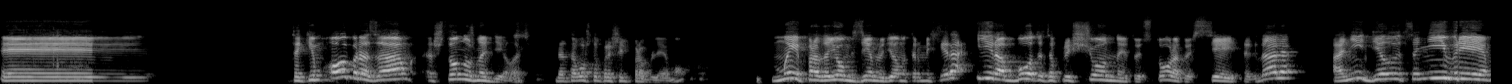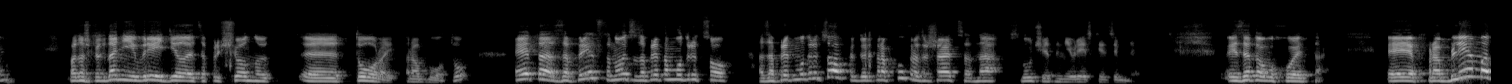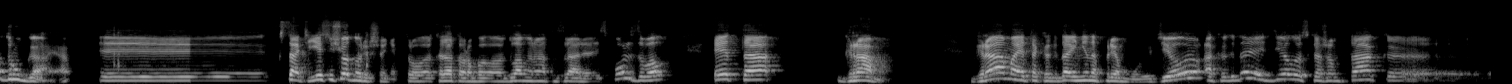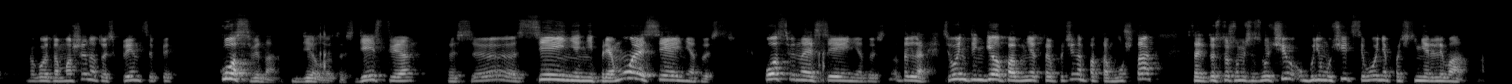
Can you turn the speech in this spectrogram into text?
И, таким образом, что нужно делать для того, чтобы решить проблему? Мы продаем землю, делаем термихера, и работы запрещенные, то есть Тора, то есть сей и так далее, они делаются не евреем. Потому что когда не еврей делает запрещенную э, Торой работу, это запрет становится запретом мудрецов. А запрет мудрецов, как говорит Равкук, разрешается на случай этой нееврейской земли. Из этого выходит так. Э, проблема другая. Э, кстати, есть еще одно решение, которое когда-то главный равнат Израиля использовал. Это грамма. Грамма это когда я не напрямую делаю, а когда я делаю, скажем так, э, какой-то машина, то есть в принципе косвенно делаю, то есть действие, то есть э, сеяние не прямое сеяние, то есть косвенное сеяние, то есть ну, так далее. Сегодня это не делал по некоторым причинам, потому что, кстати, то есть то, что мы сейчас учим, будем учить, сегодня почти нерелевантно.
